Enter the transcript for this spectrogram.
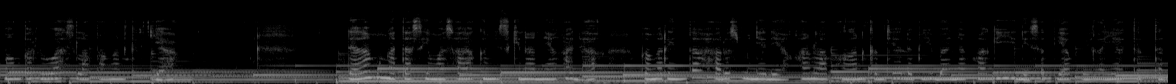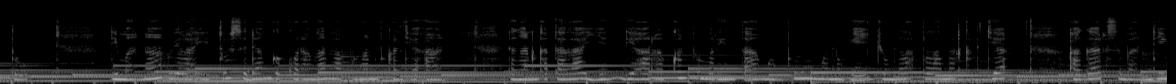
memperluas lapangan kerja. Dalam mengatasi masalah kemiskinan yang ada, pemerintah harus menyediakan lapangan kerja lebih banyak lagi di setiap wilayah tertentu, di mana wilayah itu sedang kekurangan lapangan pekerjaan. Dengan kata lain, diharapkan pemerintah mampu memenuhi jumlah pelamar kerja agar sebanding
